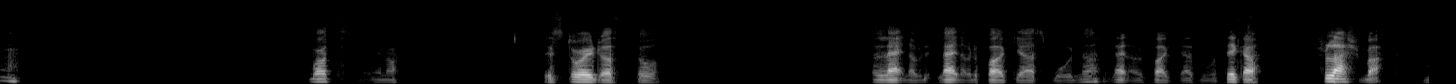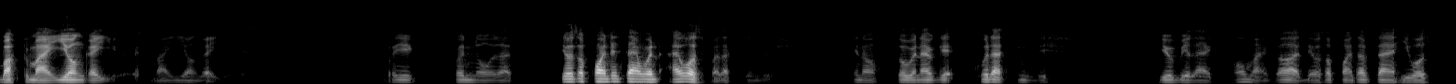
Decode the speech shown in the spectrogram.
Mm. But you know, this story just to lighten up, lighten up the podcast mood. No, lighten up the podcast mood. Take a flashback back to my younger years. My younger years. So you could know that there was a point in time when I was bad at English. You know, so when I get good at English, you'll be like, "Oh my God!" There was a point of time he was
